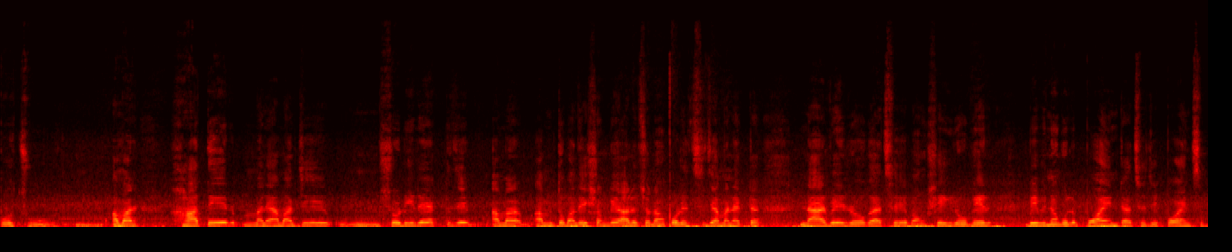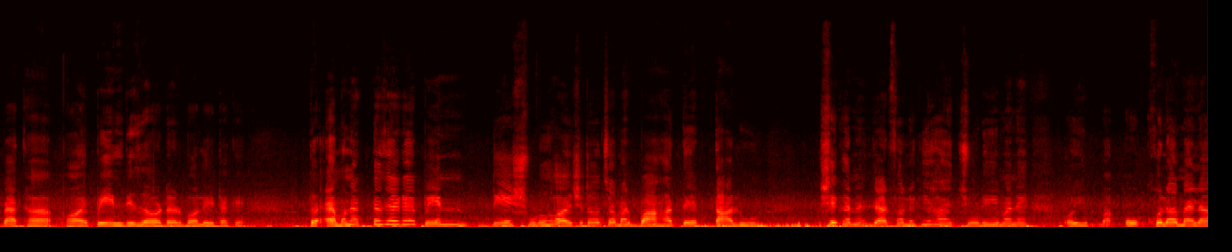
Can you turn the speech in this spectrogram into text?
প্রচুর, আমার হাতের মানে আমার যে শরীরে একটা যে, আমার, আমি তোমাদের সঙ্গে আলোচনাও করেছি যে আমার একটা নার্ভের রোগ আছে এবং সেই রোগের বিভিন্নগুলো পয়েন্ট আছে যে পয়েন্টস ব্যথা হয় পেন ডিসঅর্ডার বলে এটাকে। তো এমন একটা জায়গায় পেন দিয়ে শুরু হয়, সেটা হচ্ছে আমার বাঁ হাতের তালুর সেখানে, যার ফলে কি হয়, চুরি মানে ওই ও খোলামেলা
